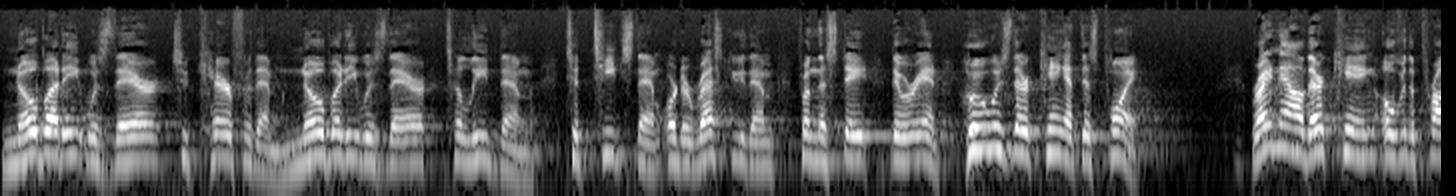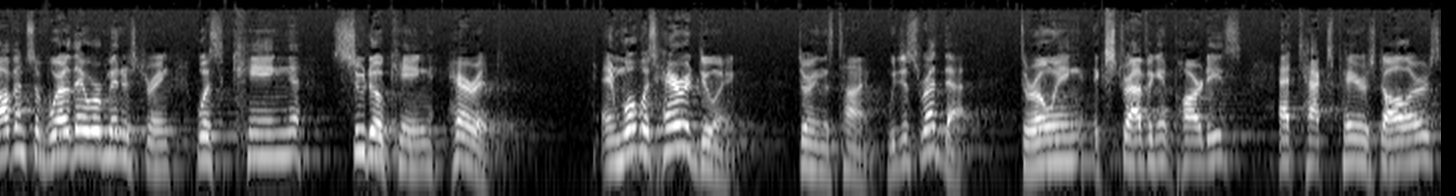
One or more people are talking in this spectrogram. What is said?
Nobody was there to care for them. Nobody was there to lead them, to teach them, or to rescue them from the state they were in. Who was their king at this point? Right now, their king over the province of where they were ministering was King, pseudo king Herod. And what was Herod doing during this time? We just read that. Throwing extravagant parties at taxpayers' dollars,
